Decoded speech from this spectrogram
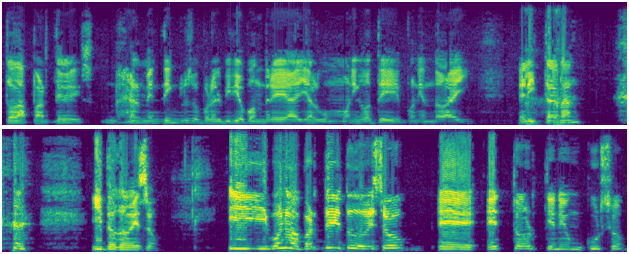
todas partes. Realmente, incluso por el vídeo pondré ahí algún monigote poniendo ahí el Instagram y todo eso. Y bueno, aparte de todo eso, eh, Héctor tiene un curso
